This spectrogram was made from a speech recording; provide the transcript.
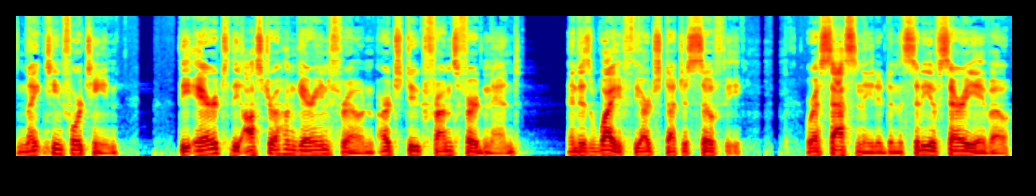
1914, the heir to the Austro Hungarian throne, Archduke Franz Ferdinand, and his wife, the Archduchess Sophie, were assassinated in the city of Sarajevo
